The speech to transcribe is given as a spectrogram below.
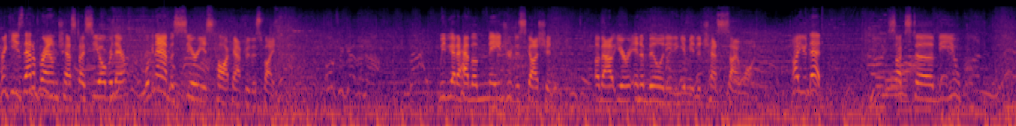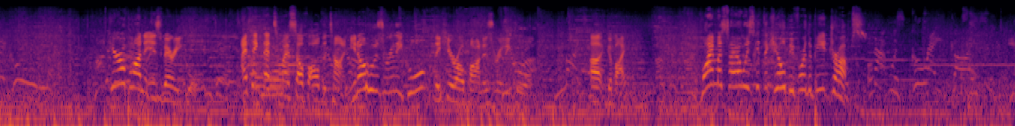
Riki, is that a brown chest I see over there? We're gonna have a serious talk after this fight. We've got to have a major discussion about your inability to give me the chests I want. Oh, you're dead. Sucks to be you. Hero Pond is very cool. I think that to myself all the time. You know who's really cool? The Hero Pond is really cool. Uh, goodbye. Why must I always get the kill before the beat drops? That was great, guys.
